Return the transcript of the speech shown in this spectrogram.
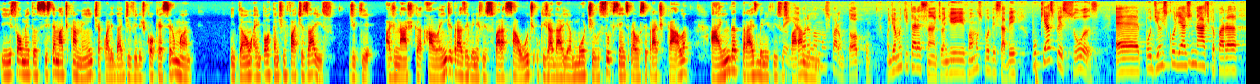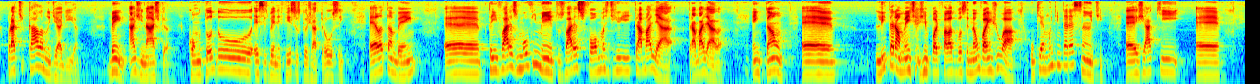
E isso aumenta sistematicamente a qualidade de vida de qualquer ser humano. Então é importante enfatizar isso, de que a ginástica, além de trazer benefícios para a saúde, o que já daria motivos suficientes para você praticá-la, ainda traz benefícios Bem, para a mente. Agora vamos para um tópico onde é muito interessante, onde vamos poder saber por que as pessoas é, podiam escolher a ginástica para praticá-la no dia a dia. Bem, a ginástica, como todos esses benefícios que eu já trouxe, ela também é, tem vários movimentos, várias formas de trabalhar, trabalhá-la. Então, é, literalmente a gente pode falar que você não vai enjoar, o que é muito interessante, é, já que é,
